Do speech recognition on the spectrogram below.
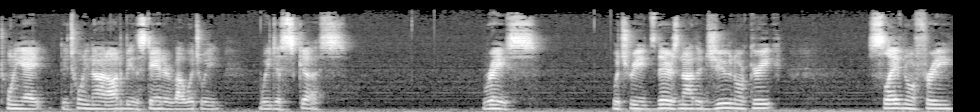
28 the 29 ought to be the standard by which we, we discuss race, which reads, There is neither Jew nor Greek, slave nor free,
